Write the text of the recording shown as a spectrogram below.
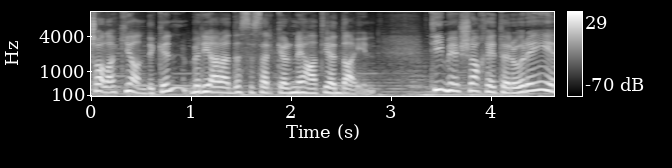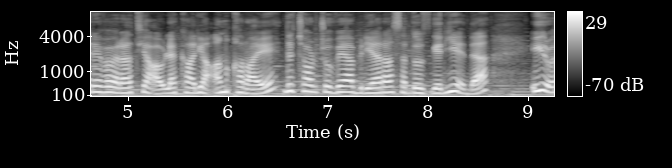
çalakiyan dikin biryara desteserkirinê hatiye dayîn. تیمێ شاخێ تەرۆرەی ێرێڤەراتیا ئەو لە کاریا ئەنقەرایێ دە چارچۆڤەیە بریارە سەردۆزگەریەدا ئیرۆ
